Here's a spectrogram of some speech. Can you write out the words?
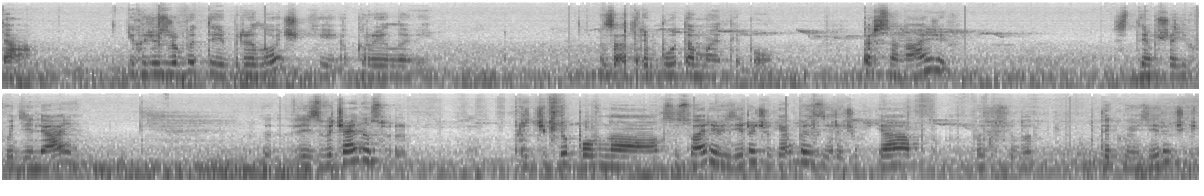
да. Я хочу зробити брелочки акрилові з атрибутами, типу, персонажів, з тим, що їх виділяє. І, звичайно, причеплю повно аксесуарів, зірочок, як без зірочок. Я повсюди тикаю зірочки.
